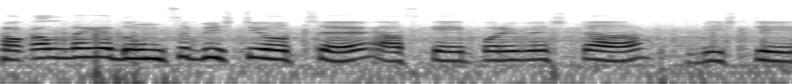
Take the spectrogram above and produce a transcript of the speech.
সকাল থেকে দুমছে বৃষ্টি হচ্ছে। আজকে এই পরিবেশটা বৃষ্টির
